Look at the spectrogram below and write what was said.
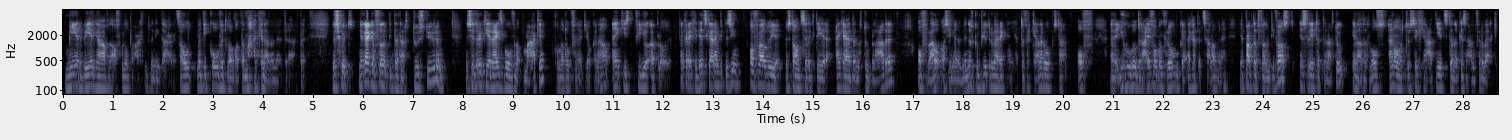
meer weergave de afgelopen 28 dagen. Het zal met die COVID wel wat te maken hebben, uiteraard. Hè. Dus goed, nu ga ik een filmpje daar naartoe sturen. Dus je drukt hier rechtsboven op maken, komt dat ook vanuit jouw kanaal, en je kiest video uploaden. Dan krijg je dit schermpje te zien. Ofwel doe je bestand selecteren en ga je er naartoe bladeren. Ofwel, als je met een Windows computer werkt en je hebt de verkenner openstaan, of uh, je Google Drive op een Chromebook, en dan gaat hetzelfde. Hè. Je pakt dat filmpje vast, je sleept het er naartoe, je laat het los en ondertussen gaat hij het stilletjes aan verwerken.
